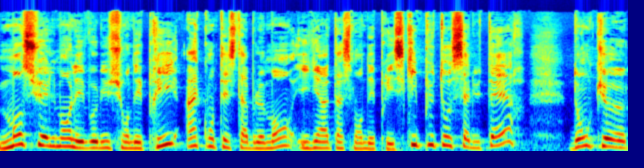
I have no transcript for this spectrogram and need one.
mensuellement l'évolution des prix, incontestablement, il y a un tassement des prix. Ce qui est plutôt salutaire, Donc, euh,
